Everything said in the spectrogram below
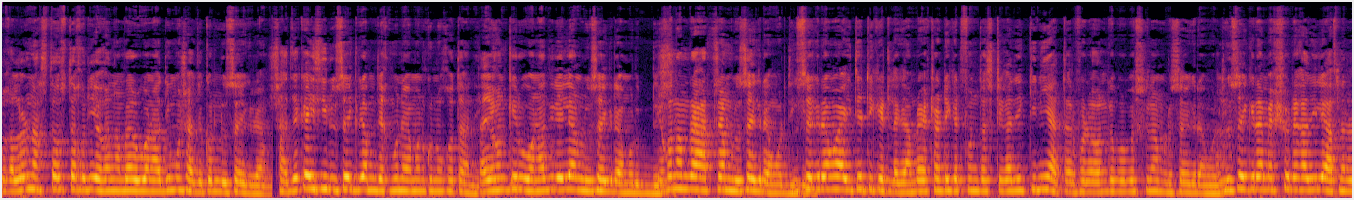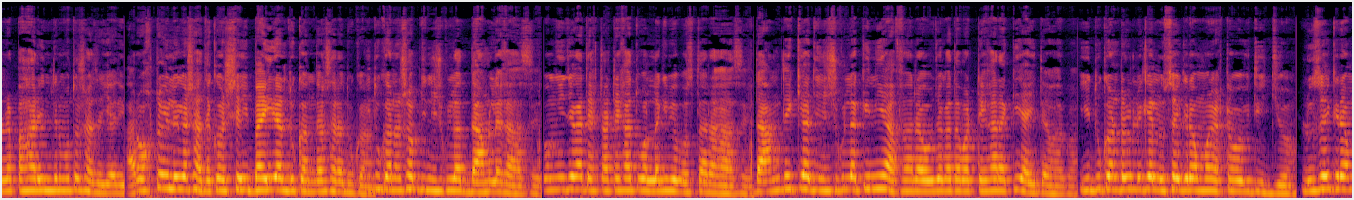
সকালের নাস্তা উস্তা করি, এখন আমরা রুয়ানা দিব সাজেকর লুসাই গ্রাম। সাজে কাইছি লুসাই গ্রাম, দেখব না এমন কোনো কথা নেই। তাই এখন কি রুয়ানা দিলাম লুসাই গ্রামের উদ্দেশ্যে। এখন আমরা হাঁটলাম লুসাই গ্রামের দিকে। লুসাই গ্রামে আইতে টিকিট লাগে, আমরা একটা টিকিট পঞ্চাশ টাকা দিয়ে কিনি, আর তারপরে অনেকে প্রবেশ করলাম লুসাই গ্রামের লুসাই গ্রাম একশো টাকা দিলে আপনারা পাহাড় ইন্দের মতো সাজাইয়া দিই আর অক্টো লেগে সাজে করে সেই বাইরের দোকানদার সারা দোকান। এই দোকানের সব জিনিসগুলোর দাম লেখা আছে। এবং এই জায়গাতে একটা টেকা তোয়ার লাগি ব্যবস্থা রাখা আছে। দাম দেখিয়া জিনিসগুলা কিনি আপনারা ওই জায়গাতে আবার টেকা রাখি আইতে পারবা এই দোকানটা লিখে লুসাই গ্রামের একটা ঐতিহ্য। লুসাই গ্রাম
